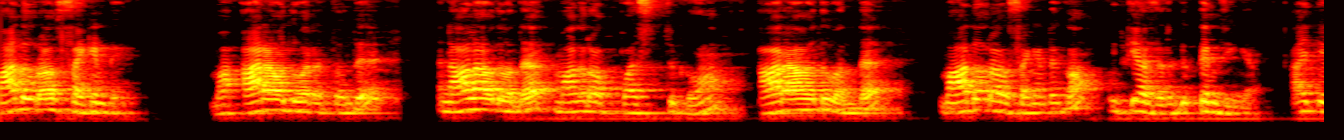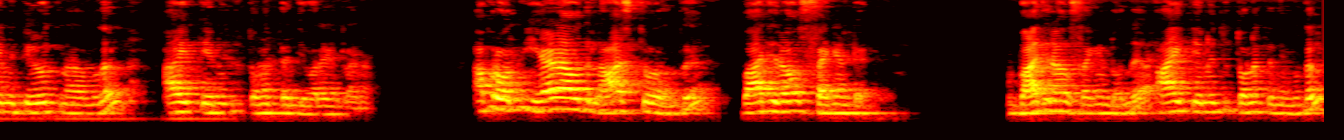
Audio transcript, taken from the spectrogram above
மாதவராவ் செகண்டு மா ஆறாவது வர்றது வந்து நாலாவது வந்த மாதவராவ் ஃபஸ்ட்டுக்கும் ஆறாவது வந்த மாதவராவ் செகண்டுக்கும் வித்தியாசம் இருக்குது தெரிஞ்சுங்க. ஆயிரத்தி எண்ணூற்றி எழுபத்தி நாலு முதல் ஆயிரத்தி எண்ணூற்றி தொண்ணூத்தஞ்சு வரைன்றாங்க. அப்புறம் வந்து ஏழாவது லாஸ்ட்டு வந்து பாஜிராவ் செகண்டு பாஜிராவ் செகண்ட் வந்து ஆயிரத்தி எண்ணூற்றி தொண்ணூத்தஞ்சு முதல்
